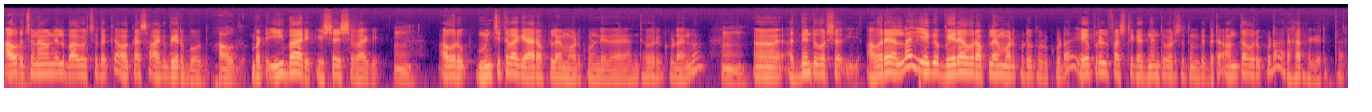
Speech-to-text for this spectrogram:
ಅವರು ಚುನಾವಣೆಯಲ್ಲಿ ಭಾಗವಹಿಸೋದಕ್ಕೆ ಅವಕಾಶ ಆಗದೇ ಇರಬಹುದು ಹೌದು. ಬಟ್ ಈ ಬಾರಿ ವಿಶೇಷವಾಗಿ ಅವರು ಮುಂಚಿತವಾಗಿ ಯಾರು ಅಪ್ಲೈ ಮಾಡ್ಕೊಂಡಿದ್ದಾರೆ ಅಂತವರು ಕೂಡ ಹದಿನೆಂಟು ವರ್ಷ ಅವರೇ ಅಲ್ಲ ಈಗ ಬೇರೆಯವರು ಅಪ್ಲೈ ಮಾಡ್ಕೊಟ್ಟವರು ಕೂಡ ಏಪ್ರಿಲ್ ಫಸ್ಟ್ಗೆ ಹದಿನೆಂಟು ವರ್ಷ ತುಂಬಿದ್ದಾರೆ ಅಂಥವರು ಕೂಡ ಅರ್ಹರಾಗಿರ್ತಾರೆ.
